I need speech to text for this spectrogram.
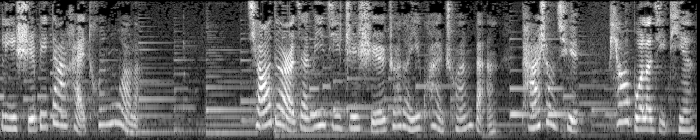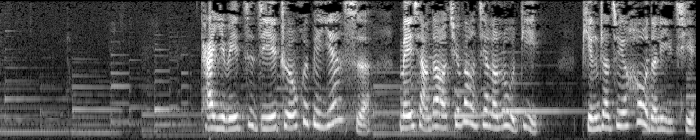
立时被大海吞没了。乔德尔在危机之时抓到一块船板，爬上去漂泊了几天。他以为自己准会被淹死，没想到却望见了陆地。凭着最后的力气，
